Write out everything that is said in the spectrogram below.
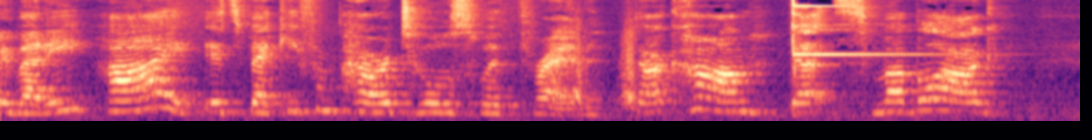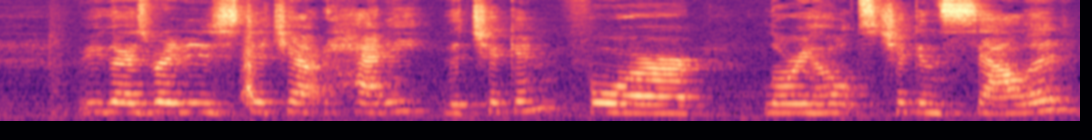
everybody. Hi, it's Becky from PowerToolsWithThread.com. That's my blog. Are you guys ready to stitch out Hattie the chicken for Lori Holt's chicken salad?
